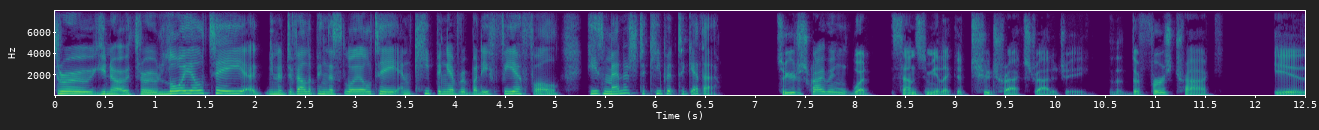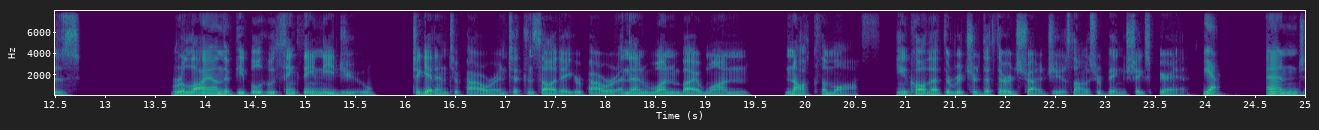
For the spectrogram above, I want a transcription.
through, you know, through loyalty, uh, you know, developing this loyalty and keeping everybody fearful, he's managed to keep it together. So you're describing what sounds to me like a two-track strategy. The, first track is rely on the people who think they need you to get into power and to consolidate your power, and then one by one knock them off. You can call that the Richard III strategy, as long as we're being Shakespearean. Yeah. And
